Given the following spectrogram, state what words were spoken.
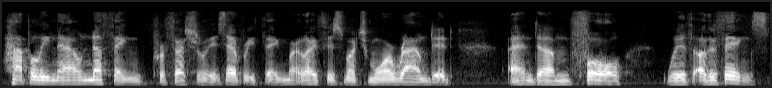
happily now, nothing professionally is everything. My life is much more rounded and um, full with other things.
